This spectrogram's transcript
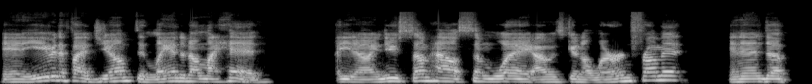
And even if i jumped and landed on my head you know i knew somehow some way i was going to learn from it and end up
